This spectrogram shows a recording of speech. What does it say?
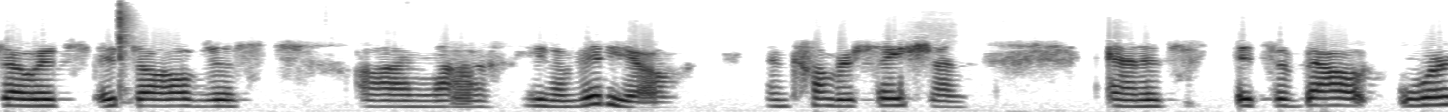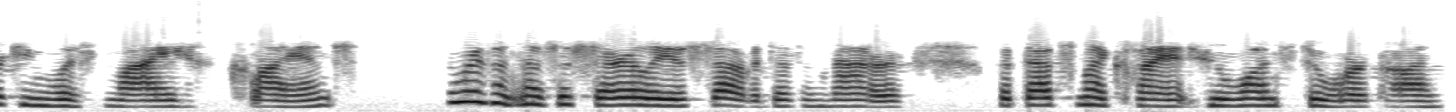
so it's it's all just on uh, you know video and conversation, and it's it's about working with my client who isn't necessarily a sub. It doesn't matter, but that's my client who wants to work on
